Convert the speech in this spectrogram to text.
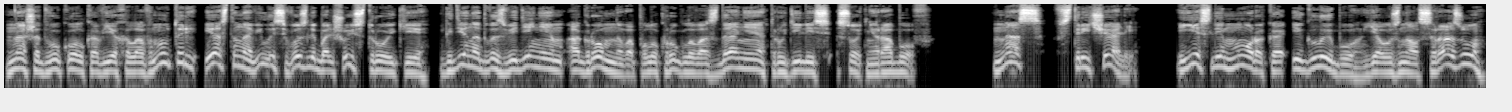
Наша двуколка въехала внутрь и остановилась возле большой стройки, где над возведением огромного полукруглого здания трудились сотни рабов. Нас встречали, и если Морока и Глыбу я узнал сразу,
